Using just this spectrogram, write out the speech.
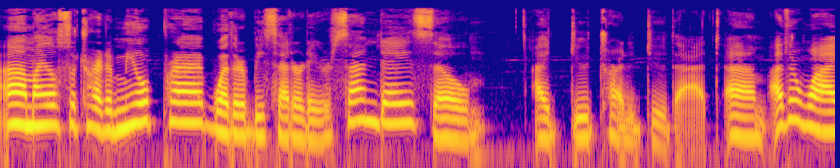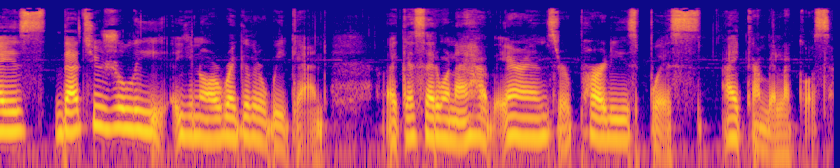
Um, I also try to meal prep, whether it be Saturday or Sunday. So I do try to do that. Um, otherwise, that's usually you know a regular weekend. Like I said, when I have errands or parties, pues I cambia la cosa.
